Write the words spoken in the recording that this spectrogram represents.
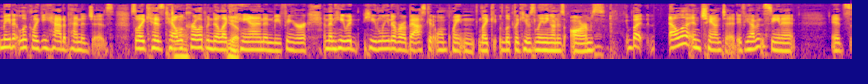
made it look like he had appendages. So like his tail would Oh. curl up into like Yep. a hand and be finger, and then he would he leaned over a basket at one point and like it looked like he was leaning on his arms. But Ella Enchanted, if you haven't seen it, it's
